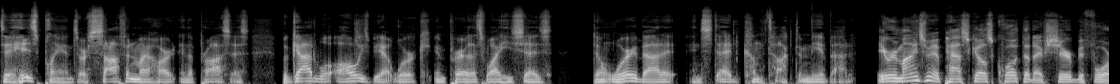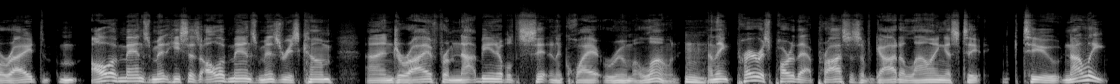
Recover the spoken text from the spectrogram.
to his plans or soften my heart in the process. But God will always be at work in prayer. That's why he says, don't worry about it. Instead, come talk to me about it. It reminds me of Pascal's quote that I've shared before, right? All of man's, he says, all of man's miseries come uh, and derive from not being able to sit in a quiet room alone. I think prayer is part of that process of God allowing us to, to not only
